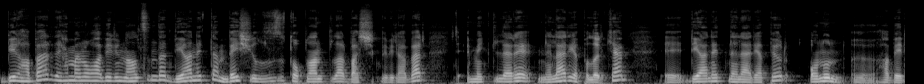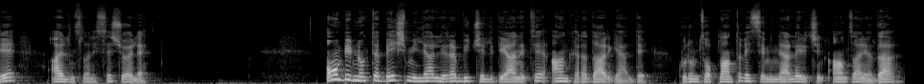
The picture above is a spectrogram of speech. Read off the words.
bir haber de hemen o haberin altında Diyanet'ten 5 yıldızlı toplantılar başlıklı bir haber. İşte emeklilere neler yapılırken e, Diyanet neler yapıyor onun e, haberi ayrıntılar ise şöyle. 11.5 milyar lira bütçeli Diyanet'e Ankara dar geldi. Kurum toplantı ve seminerler için Antalya'da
